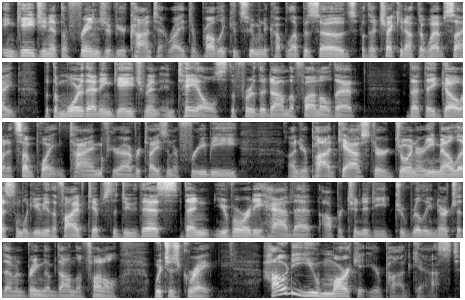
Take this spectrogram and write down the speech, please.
engaging at the fringe of your content, right? They're probably consuming a couple episodes, but they're checking out the website. But the more that engagement entails, the further down the funnel that that they go. And at some point in time, if you're advertising a freebie on your podcast or join our email list and we'll give you the five tips to do this, then you've already had that opportunity to really nurture them and bring them down the funnel, which is great. How do you market your podcast?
